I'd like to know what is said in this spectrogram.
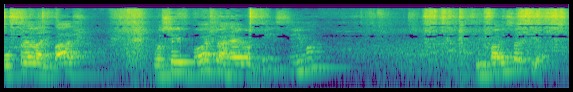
o pé lá embaixo, você encosta a régua aqui em cima e faz isso aqui, ó.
